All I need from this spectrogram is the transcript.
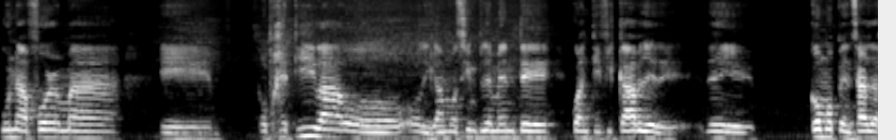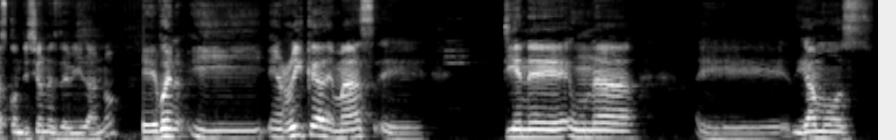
una forma eh, objetiva o, digamos, simplemente cuantificable de, cómo pensar las condiciones de vida, ¿no? Eh, bueno, y Enrique además eh, tiene una, digamos,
